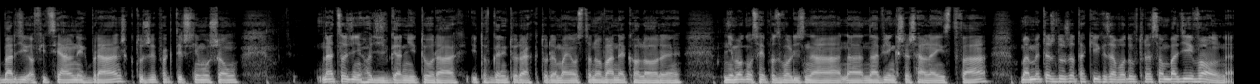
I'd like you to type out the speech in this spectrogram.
bardziej oficjalnych branż, którzy faktycznie muszą na co dzień chodzić w garniturach i to w garniturach, które mają stonowane kolory, nie mogą sobie pozwolić na, na, na większe szaleństwa. Mamy też dużo takich zawodów, które są bardziej wolne.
